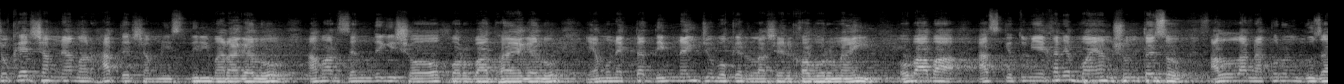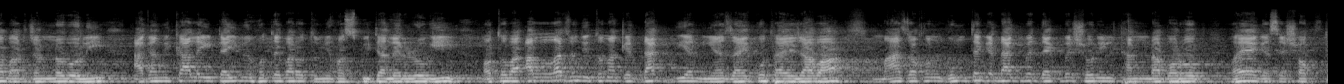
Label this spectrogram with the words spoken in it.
চোখের সামনে, আমার হাতের সামনে স্ত্রী মারা গেল, আমার জিন্দেগি সব বরবাদ হয়ে গেল। এমন একটা দিন নাই, যুবকের লাশের খবর নাই। ও বাবা, আজকে তুমি এখানে বয়ান শুনতেছ, আল্লাহ না করুন বুঝাবার জন্য বলি, আগামীকাল এই টাইমে হতে পারো তুমি হসপিটালের রোগী, অথবা আল্লাহ যদি তোমাকে ডাক দিয়া নিয়ে যায়, কোথায় যাওয়া মা যখন ঘুম থেকে ডাকবে, দেখবে শরীর ঠান্ডা বরফ হয়ে গেছে শক্ত।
